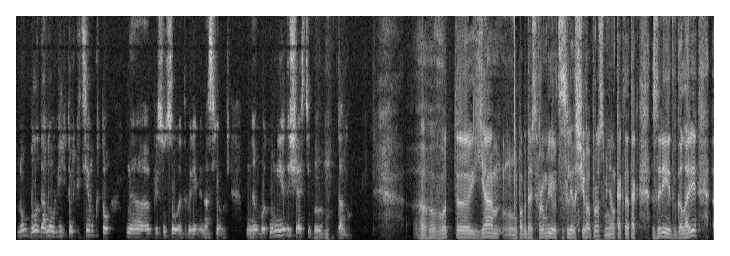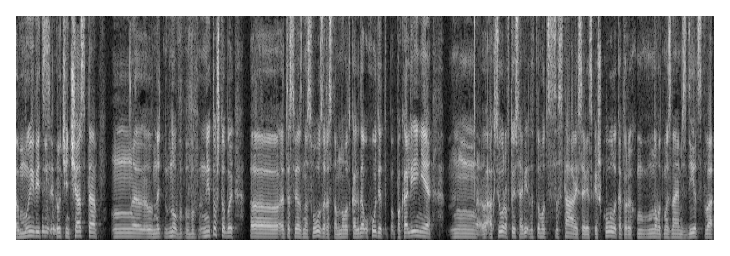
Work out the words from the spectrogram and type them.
ну, было дано увидеть только тем, кто присутствовал в это время на съемке. Вот, но мне это счастье было дано. Вот э, я попытаюсь сформулировать следующий вопрос. У меня он как-то так зреет в голове. Мы ведь очень часто, ну, не то чтобы э, это связано с возрастом, но вот когда уходит поколение актеров той совет, вот старой советской школы, которых, ну, вот мы знаем с детства,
